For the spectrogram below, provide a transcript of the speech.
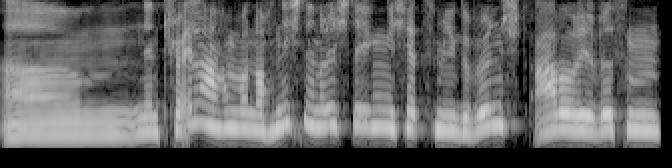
Ähm, den Trailer haben wir noch nicht den richtigen. Ich hätte es mir gewünscht, aber wir wissen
